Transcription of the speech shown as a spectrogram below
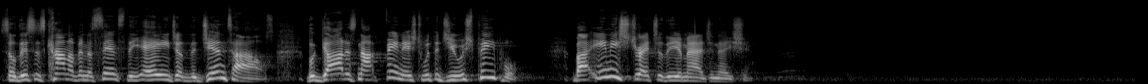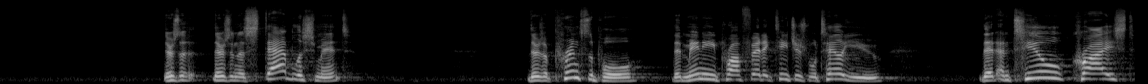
So, this is kind of, in a sense, the age of the Gentiles. But God is not finished with the Jewish people by any stretch of the imagination. There's, a, there's an establishment, there's a principle that many prophetic teachers will tell you that until Christ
